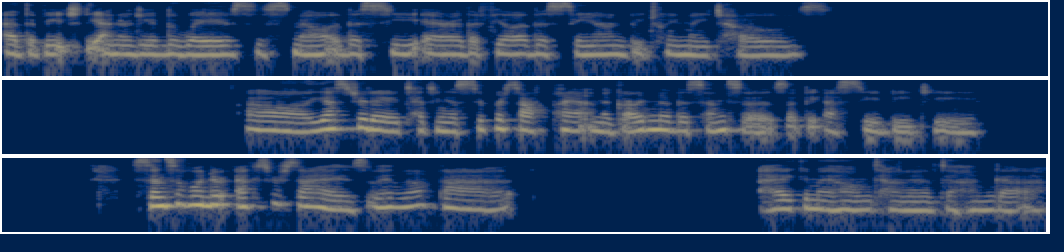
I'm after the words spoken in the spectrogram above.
At the beach, the energy of the waves, the smell of the sea air, the feel of the sand between my toes. Oh, yesterday, touching a super soft plant in the Garden of the Senses at the SCBG. Sense of wonder exercise. Oh, I love that. hike in my hometown of Tujunga,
